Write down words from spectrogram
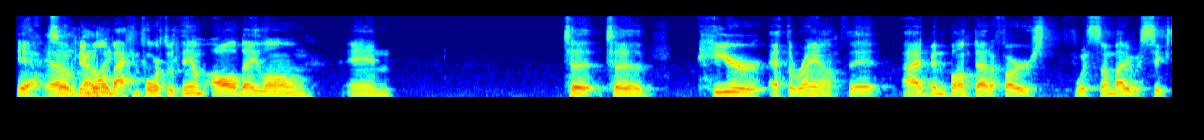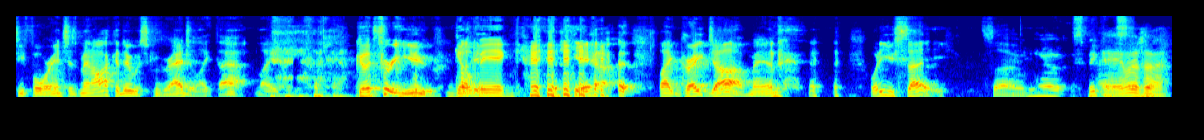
Yeah. Yeah, so I've been going back and forth with them all day long. and to to hear at the ramp that I had been bumped out of first with somebody with 64 inches, man, all I could do was congratulate that. Like, good for you. Go Like, big. yeah, like great job, man. what do you say? So You know, speaking Hey, of it was a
